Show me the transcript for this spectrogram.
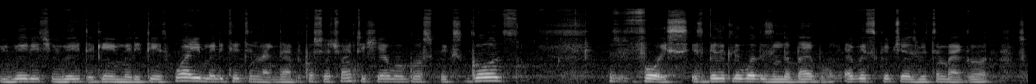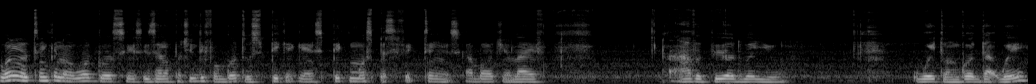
you read it you read it again meditate. Why are you meditating like that? Because you're trying to hear what god speaks. God's voice is basically what is in the Bible. Every scripture is written by God. So when you're thinking on what God says, it's an opportunity for God to speak again, speak more specific things about your life. Have a period where you wait on God that way.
